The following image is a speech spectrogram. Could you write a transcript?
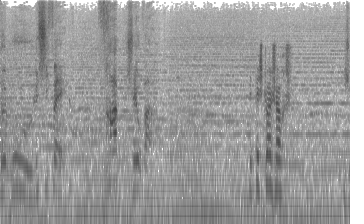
Debout, Lucifer Frappe, Jéhovah Dépêche-toi, Georges. Je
